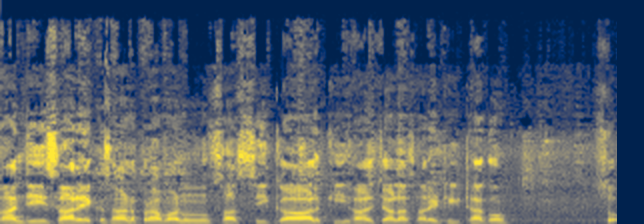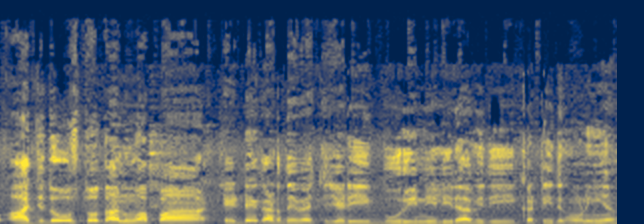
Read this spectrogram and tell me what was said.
ਹਾਂਜੀ, ਸਾਰੇ ਕਿਸਾਨ ਭਰਾਵਾਂ ਨੂੰ ਸਤਿ ਸ੍ਰੀ ਅਕਾਲ। ਕੀ ਹਾਲ ਚਾਲ ਆ? ਸਾਰੇ ਠੀਕ ਠਾਕ ਹੋ? ਸੋ ਅੱਜ ਦੋਸਤੋ, ਤੁਹਾਨੂੰ ਆਪਾਂ ਟੇਢੇ ਕੱਟ ਦੇ ਵਿੱਚ ਜਿਹੜੀ ਬੂਰੀ ਨੀਲੀ ਰਾਵੀ ਦੀ ਕੱਟੀ ਦਿਖਾਉਣੀ ਆ।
